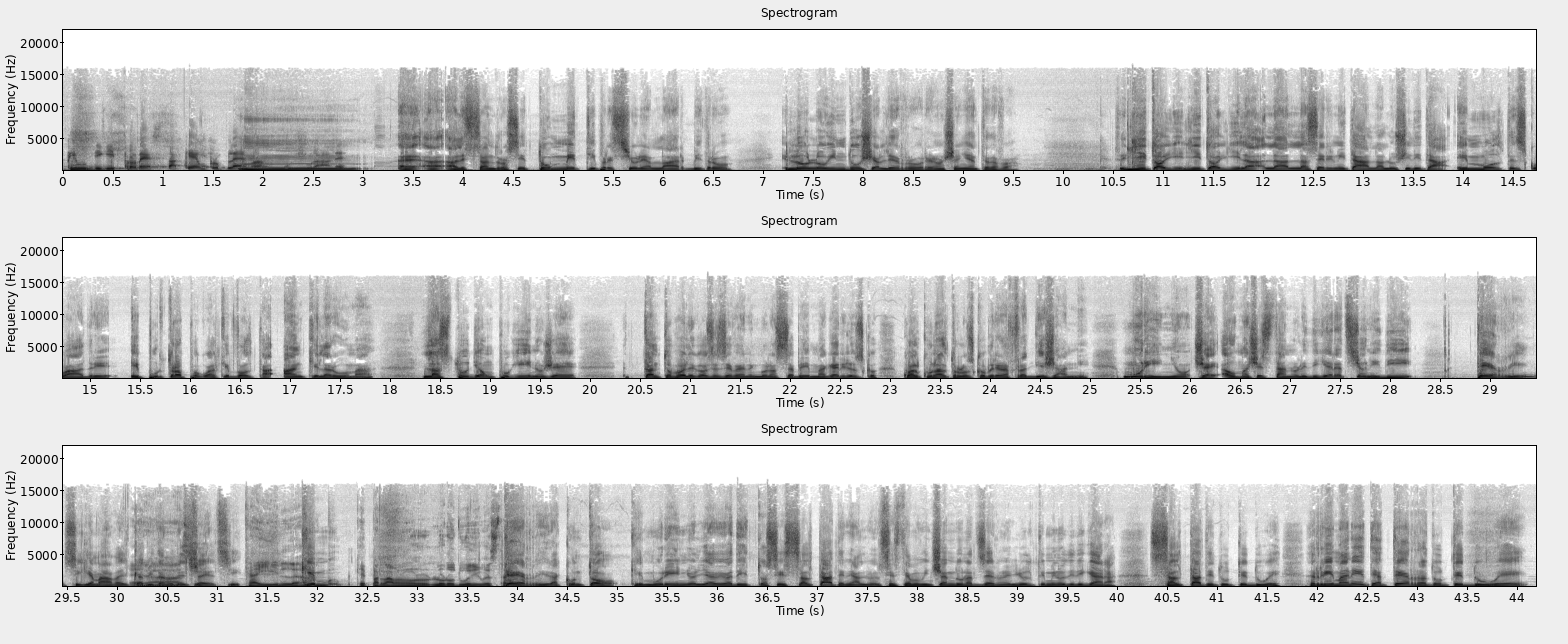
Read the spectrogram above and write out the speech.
più di chi protesta, che è un problema. Mm, eh, Alessandro, se tu metti pressione all'arbitro, lo, lo induci all'errore, non c'è niente da fare gli togli, gli togli la, la, la, serenità, la lucidità e molte squadre e purtroppo qualche volta anche la Roma la studia un pochino, cioè, tanto poi le cose si vengono a sapere, magari scop- qualcun altro lo scoprirà fra dieci anni. Murigno, cioè, oh ma ci stanno le dichiarazioni di Terry si chiamava il capitano del sì, Chelsea Cahill, che, che, parlavano loro due di questa Terry cosa. raccontò che Mourinho gli aveva detto se saltate se stiamo vincendo 1-0 negli ultimi minuti di gara saltate tutte e due rimanete a terra tutte e due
